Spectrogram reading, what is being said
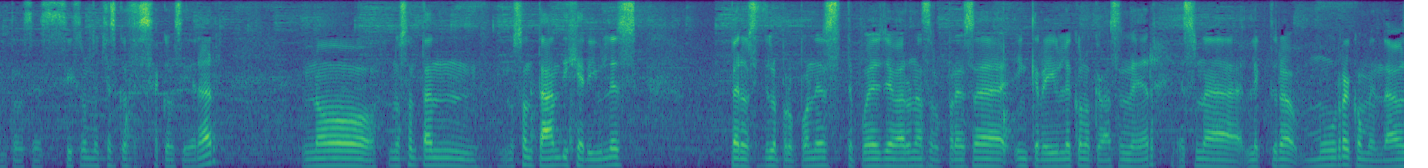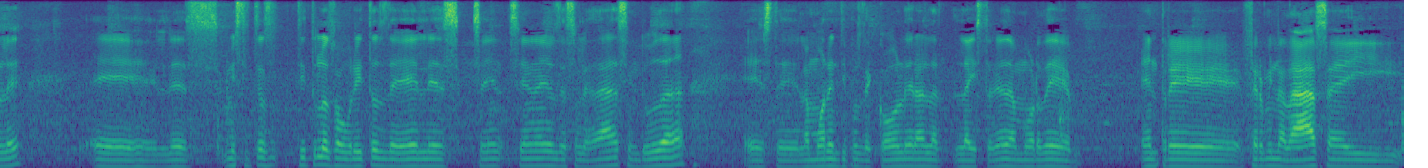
Entonces, sí son muchas cosas a considerar. No, no son tan no son tan digeribles, pero si te lo propones te puedes llevar una sorpresa increíble con lo que vas a leer. Es una lectura muy recomendable. Eh, mis títulos, favoritos de él es 100 años de soledad, sin duda. Este, el amor en tipos de cólera, la, la historia de amor de entre Fermina Daza y,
